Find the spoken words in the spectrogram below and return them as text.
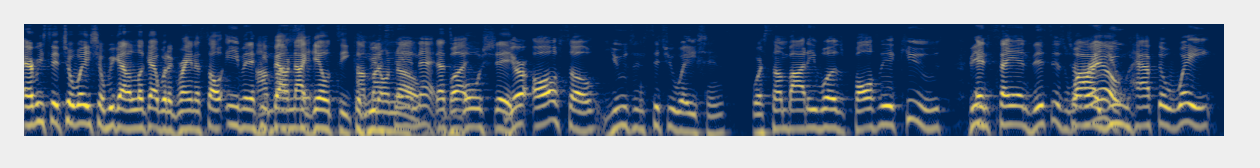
every situation we got to look at with a grain of salt, even if he found not saying- guilty, because we don't know. that, that's bullshit. You're also using situations where somebody was falsely accused Be- and saying this is why Terrell. you have to wait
